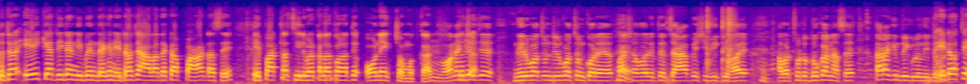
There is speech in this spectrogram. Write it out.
তো যারা এই ক্যাটলিটা নেবেন দেখেন এটা হচ্ছে আলাদা একটা পার্ট আছে। এই পার্টটা সিলভার কালার করাতে অনেক চমৎকার। অনেকে এই যে নির্বাচন টির্বাচন করে বাসা বাড়িতে চা বেশি বিক্রি হয় আবার ছোট দোকান আছে তারা কিন্তু এগুলো নিতে এটা হচ্ছে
